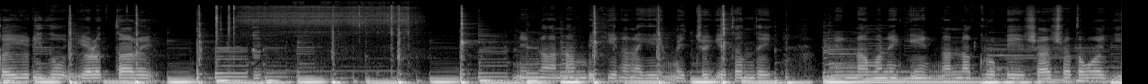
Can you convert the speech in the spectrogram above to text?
ಕೈ ಹಿಡಿದು ಹೇಳುತ್ತಾರೆ, ನಿನ್ನ ನಂಬಿಕೆ ನನಗೆ ಮೆಚ್ಚುಗೆ ತಂದೆ. ನಿನ್ನ ಮನೆಗೆ ನನ್ನ ಕೃಪೆ ಶಾಶ್ವತವಾಗಿ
